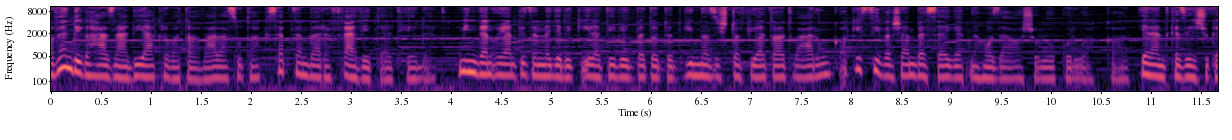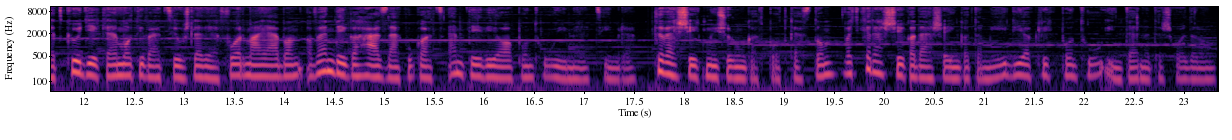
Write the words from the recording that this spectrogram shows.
A vendégháznál diákrovatal válaszutak szeptemberre felvételt hirdet. Minden olyan 14. életévét betöltött gimnazista fiatalt várunk, aki szívesen beszélgetne hozzá hasonló korúakkal. Jelentkezésüket küldjék el motivációs levél formájában a vendégháznál kukac mtva.hu e-mail címre. Kövessék műsorunkat podcaston, vagy keressék adásainkat a mediaclick.hu internetes oldalon.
